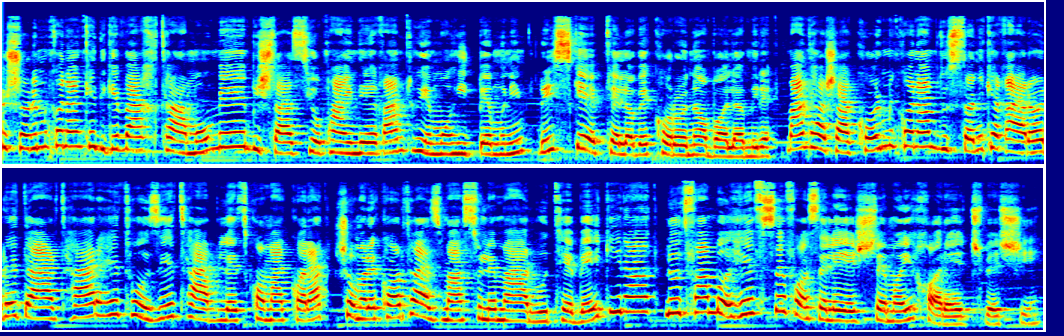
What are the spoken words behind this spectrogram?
اشاره می‌کنن که دیگه وقت تمومه. بیشتر از 35 دقیقه توی محیط بمونیم. ریسک ابتلا به کرونا بالا میره. من تشکر می‌کنم دوستانی که قراره در در طرح توضیح تبلت کمک کنن شماره کارت از مسئول مربوطه بگیرن. لطفا با حفظ فاصله اجتماعی خارج بشی.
